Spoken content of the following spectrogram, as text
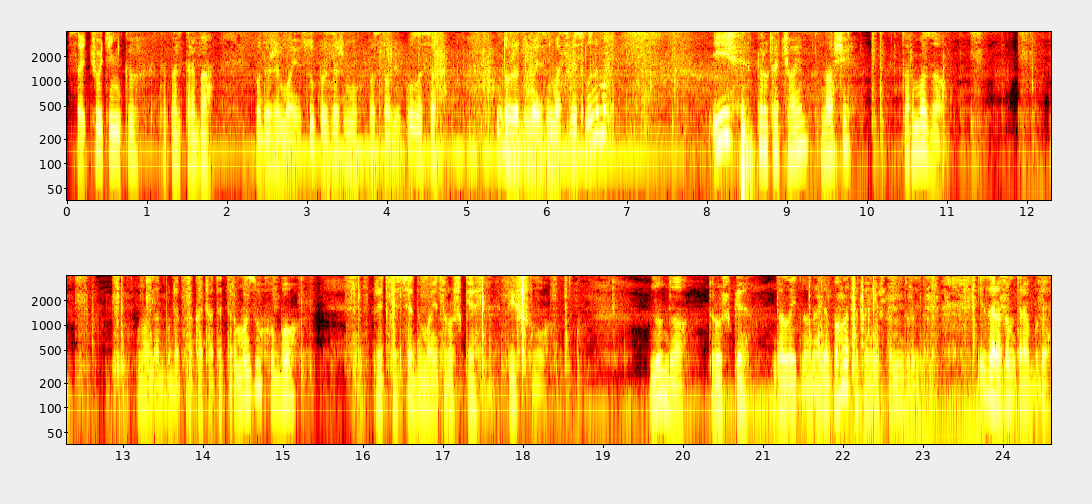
Все чотенько. Тепер треба подожимаю супер, зажму, поставлю колесо. Ну, Дуже думаю, знімати смислу нема. І прокачаємо наші тормоза. Треба буде прокачати тормозуху, бо рідкості, думаю, трошки пішло. Ну да, трошки долить треба. Небагато, звісно, ну долить треба. І заразом треба буде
